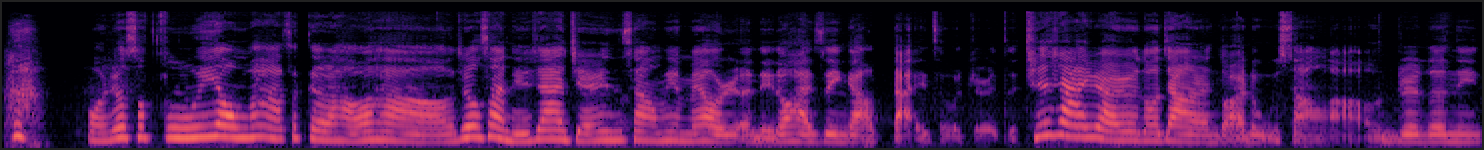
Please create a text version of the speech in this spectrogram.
我就说不用怕这个了好不好？就算你现在捷运上面没有人，你都还是应该要带着。我觉得，其实现在越来越多这样的人走在路上了。我觉得你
